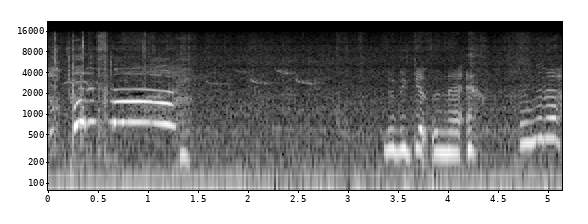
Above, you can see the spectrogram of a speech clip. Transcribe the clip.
Butterfly! Let me get the net. I'm gonna.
